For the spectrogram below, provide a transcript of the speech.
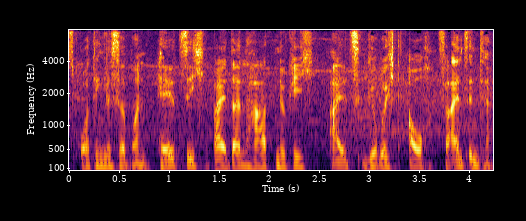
Sporting Lissabon hält sich weiterhin hartnäckig als Gerücht auch vereinsintern.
